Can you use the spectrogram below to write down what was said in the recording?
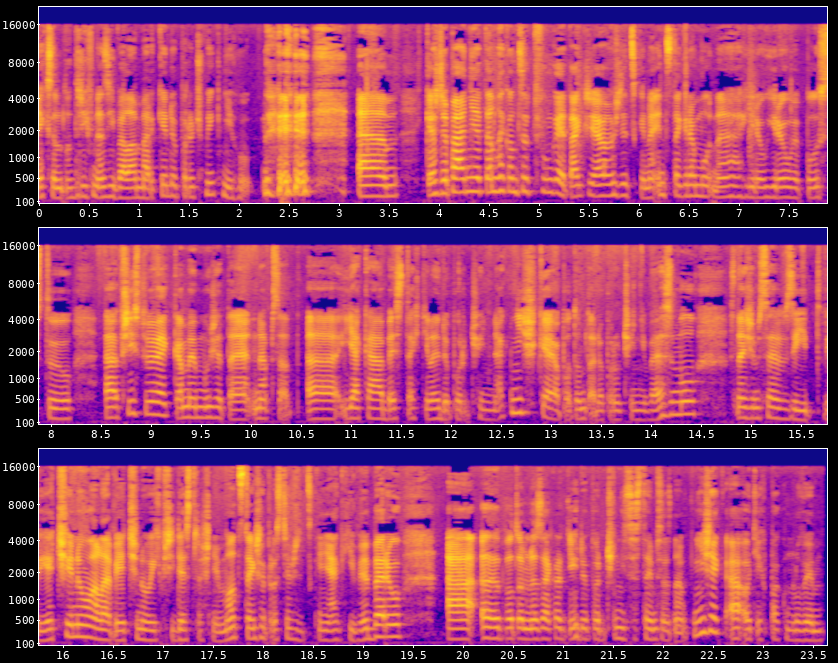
jak jsem to dřív nazývala, Marky, doporuč mi knihu. um, každopádně tenhle koncept funguje tak, že já vám vždycky na Instagramu, na Hero Hero vypostuju uh, příspěvek, kam mi můžete napsat, uh, jaká byste chtěli doporučení na knížky a potom ta doporučení vezmu. Snažím se vzít většinu, ale většinou jich přijde strašně moc, takže prostě vždycky nějaký vyberu a uh, potom na základě těch doporučení sestavím seznam knížek a o těch pak mluvím uh,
